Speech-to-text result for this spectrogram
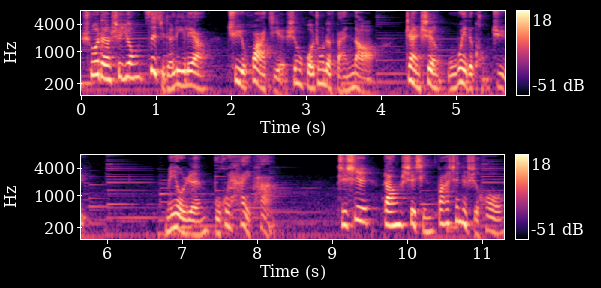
说的是用自己的力量去化解生活中的烦恼。战胜无谓的恐惧，没有人不会害怕，只是当事情发生的时候，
